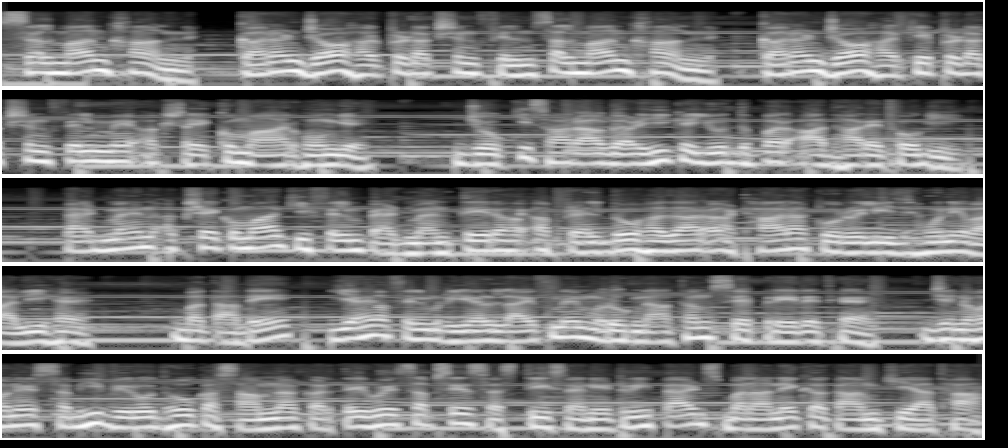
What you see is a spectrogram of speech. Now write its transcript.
सलमान खान, करण जौहर प्रोडक्शन फ़िल्म सलमान खान, करण जौहर के प्रोडक्शन फ़िल्म में अक्षय कुमार होंगे, जो कि सारागढ़ी के युद्ध पर आधारित होगी। पैडमैन अक्षय कुमार की फ़िल्म पैडमैन 13 अप्रैल 2018 को रिलीज़ होने वाली है। बता दें, यह फ़िल्म रियल लाइफ में मुरुगनाथम से प्रेरित है, जिन्होंने सभी विरोधों का सामना करते हुए सबसे सस्ती सैनिटरी पैड्स बनाने का काम किया था।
